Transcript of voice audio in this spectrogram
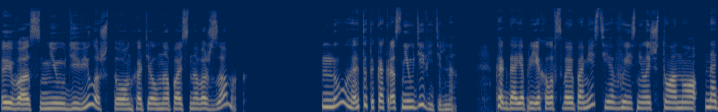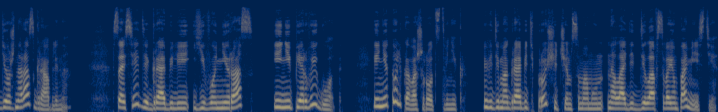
«И вас не удивило, что он хотел напасть на ваш замок?» «Ну, это-то как раз неудивительно. Когда я приехала в свое поместье, выяснилось, что оно надежно разграблено. Соседи грабили его не раз, И не первый год. И не только ваш родственник. Видимо, грабить проще, чем самому наладить дела в своем поместье.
